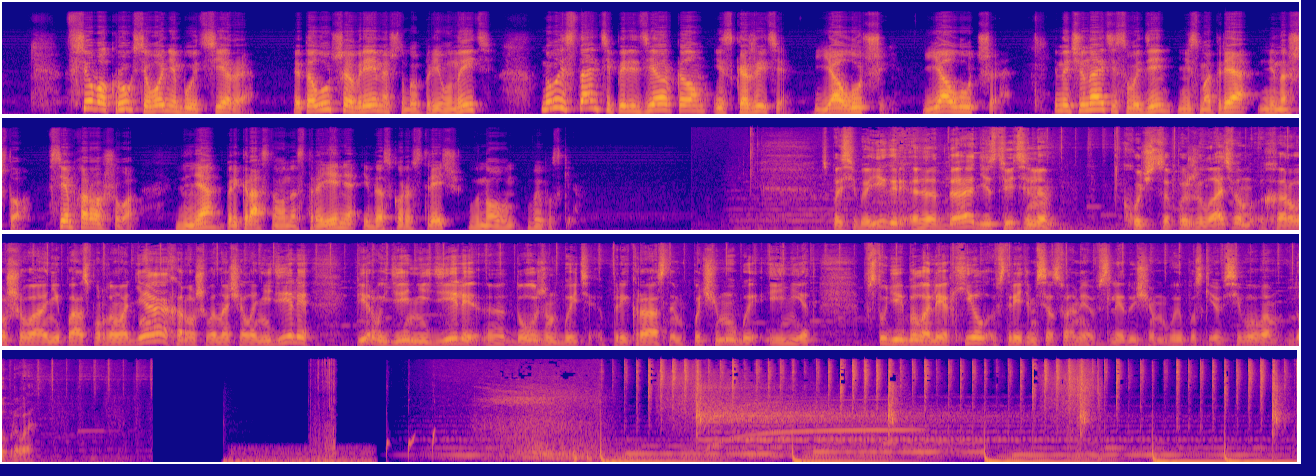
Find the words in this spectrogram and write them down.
Все вокруг сегодня будет серое. Это лучшее время, чтобы приуныть, но вы станьте перед зеркалом и скажите «Я лучший, я лучшая». И начинайте свой день, несмотря ни на что. Всем хорошего дня, прекрасного настроения и до скорых встреч в новом выпуске. Спасибо, Игорь. Э, да, действительно, Хочется пожелать вам хорошего, а не пасмурного дня, хорошего начала недели. Первый день недели э, должен быть прекрасным, почему бы и нет. В студии был Олег Хилл. Встретимся с вами в следующем выпуске. Всего вам доброго.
